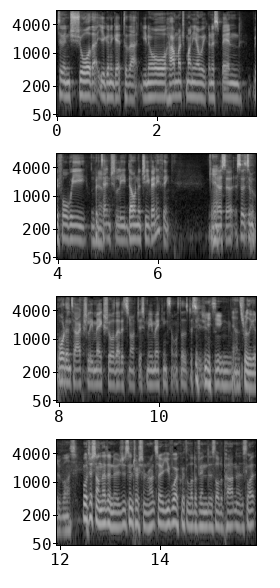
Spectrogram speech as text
to ensure that you're going to get to that? You know, how much money are we going to spend before we potentially don't achieve anything? Yeah. You know, so so it's important to actually make sure that it's not just me making some of those decisions. yeah, that's really good advice. Well, just on that, Anuj, it's interesting, right? So you've worked with a lot of vendors, a lot of partners. Like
